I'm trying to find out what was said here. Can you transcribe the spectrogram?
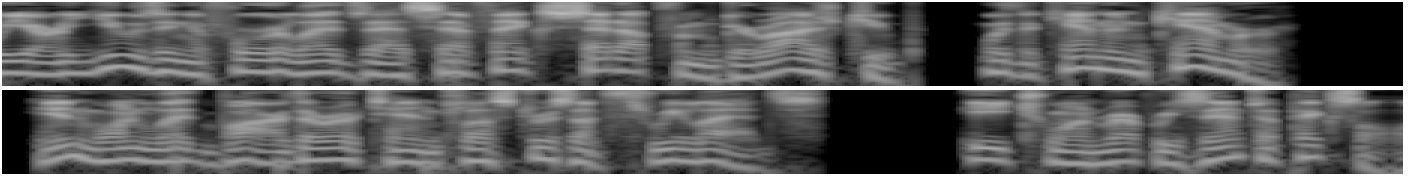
We are using a 4 LEDs SFX setup from GarageCube, with a Canon camera. In one LED bar there are 10 clusters of 3 LEDs. Each one represent a pixel.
